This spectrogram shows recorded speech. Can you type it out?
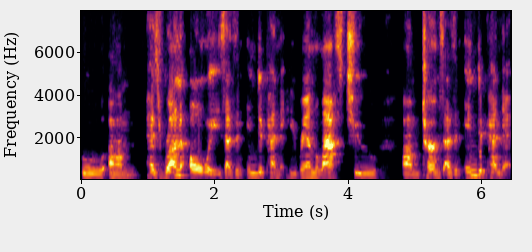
who um, has run always as an independent. He ran the last two um, terms as an independent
